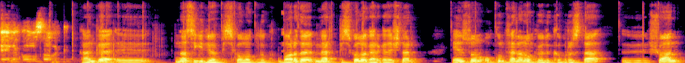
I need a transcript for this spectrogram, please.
Eline koluna sağlık. Kanka e, nasıl gidiyor psikologluk? Bu arada Mert psikolog arkadaşlar. En son okul falan okuyordu Kıbrıs'ta. E, şu an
